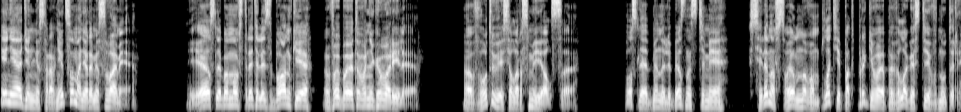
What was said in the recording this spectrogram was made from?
И ни один не сравнится манерами с вами. Если бы мы встретились в банке, вы бы этого не говорили». Вот весело рассмеялся. После обмена любезностями, Селена в своем новом платье, подпрыгивая, повела гостей внутрь.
